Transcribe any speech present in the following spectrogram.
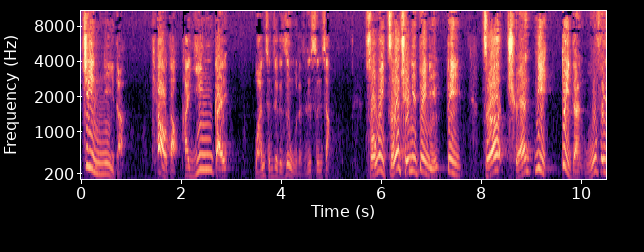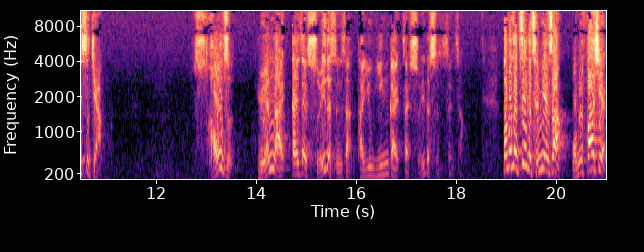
尽力的跳到他应该完成这个任务的人身上。所谓责权利对你对责权利对等，无非是讲猴子原来该在谁的身上，他又应该在谁的身身上。那么在这个层面上，我们发现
